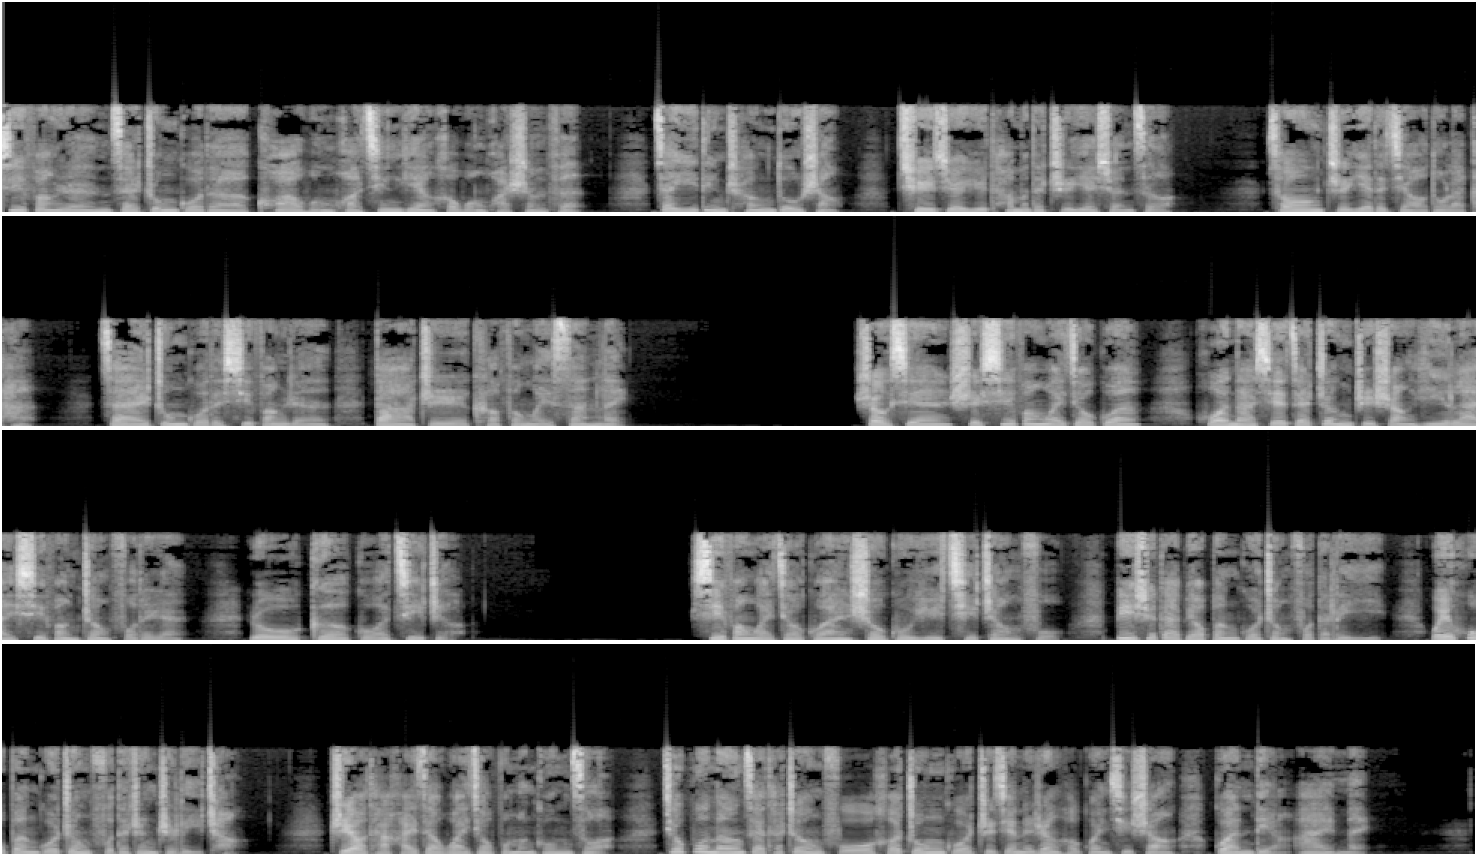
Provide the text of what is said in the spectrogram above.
西方人在中国的跨文化经验和文化身份，在一定程度上取决于他们的职业选择。从职业的角度来看，在中国的西方人大致可分为三类。首先是西方外交官或那些在政治上依赖西方政府的人，如各国记者。西方外交官受雇于其政府，必须代表本国政府的利益，维护本国政府的政治立场。只要他还在外交部门工作，就不能在他政府和中国之间的任何关系上观点暧昧。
